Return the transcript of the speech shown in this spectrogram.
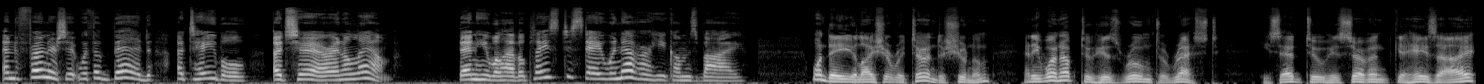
and furnish it with a bed, a table, a chair, and a lamp. Then he will have a place to stay whenever he comes by. One day Elisha returned to Shunem, and he went up to his room to rest. He said to his servant Gehazi,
